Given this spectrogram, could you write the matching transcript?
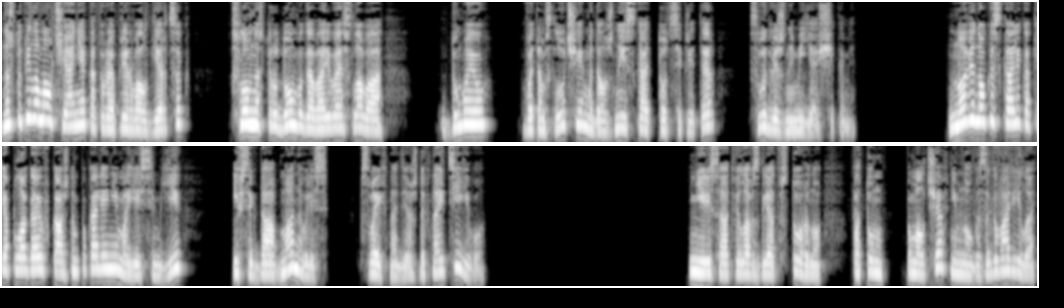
Наступило молчание, которое прервал герцог, словно с трудом выговаривая слова — Думаю, в этом случае мы должны искать тот секретер с выдвижными ящиками. Но венок искали, как я полагаю, в каждом поколении моей семьи и всегда обманывались в своих надеждах найти его. Нериса отвела взгляд в сторону, потом, помолчав немного, заговорила.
